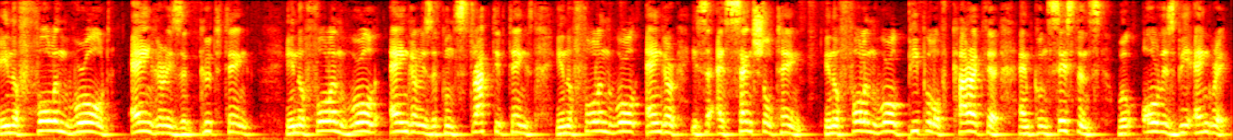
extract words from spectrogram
In a fallen world, anger is a good thing. In a fallen world, anger is a constructive thing. In a fallen world, anger is an essential thing. In a fallen world, people of character and consistency will always be angry.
